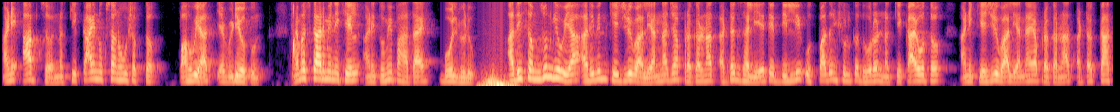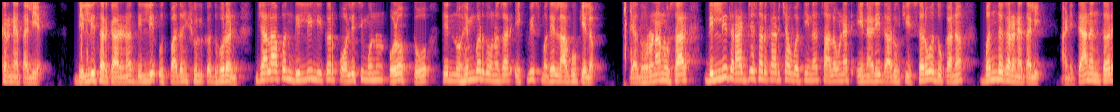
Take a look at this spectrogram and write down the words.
आणि आपचं नक्की काय नुकसान होऊ शकतं? पाहूयात या व्हिडिओतून. नमस्कार मी निखिल आणि तुम्ही पाहताय बोल भिडू. आधी समजून घेऊया अरविंद केजरीवाल यांना ज्या प्रकरणात अटक झाली आहे ते दिल्ली उत्पादन शुल्क धोरण नक्की काय होतं आणि केजरीवाल यांना या प्रकरणात अटक का करण्यात आली आहे? दिल्ली सरकारनं दिल्ली उत्पादन शुल्क धोरण ज्याला आपण दिल्ली लिकर पॉलिसी म्हणून ओळखतो ते नोव्हेंबर दोन हजार एकवीसमध्ये लागू केलं. या धोरणानुसार दिल्लीत राज्य सरकारच्या वतीनं चालवण्यात येणारी दारूची सर्व दुकानं बंद करण्यात आली आणि त्यानंतर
